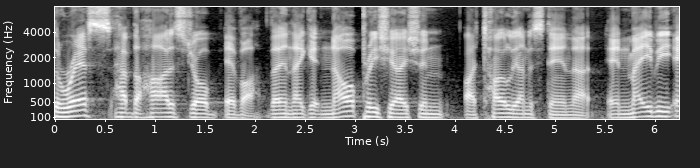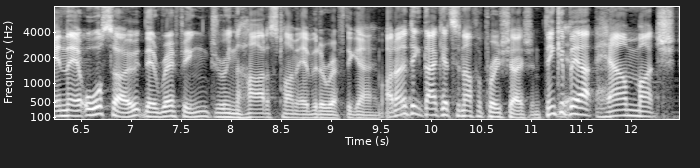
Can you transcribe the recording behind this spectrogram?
the refs have the hardest job ever. Then they get no appreciation. I totally understand that, and maybe, and they're also they're refing during the hardest time ever to ref the game. I don't think that gets enough appreciation. Think Yeah. about how much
